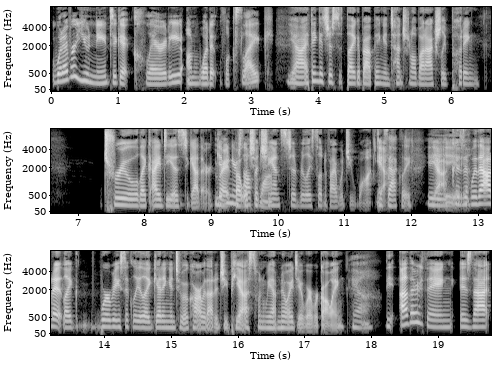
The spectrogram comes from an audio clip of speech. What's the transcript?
whatever you need to get clarity on what it looks like. Yeah, I think it's just like about being intentional about actually putting true like ideas together, giving Right, yourself a you want. chance to really solidify what you want. Yeah. Exactly. Yeah, because without it, like we're basically like getting into a car without a GPS when we have no idea where we're going. yeah. The other thing is that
